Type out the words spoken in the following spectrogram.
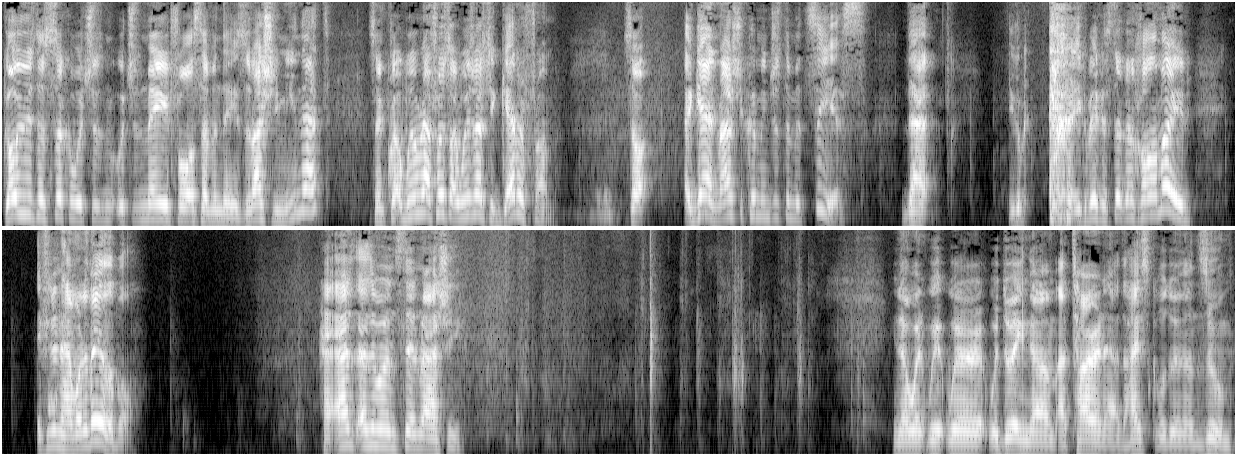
go use the sukkah which is which is made for all seven days. Does Rashi mean that? So we were at first. Where does Rashi get it from? So again, Rashi could mean just a mitzias that you could you could make a sukkah Cholamayid if you didn't have one available. As, as everyone understand Rashi. You know, we're we're we're doing um, Atara now, the high school, doing on Zoom.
